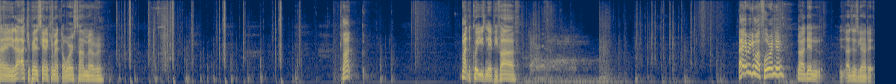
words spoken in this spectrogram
Telling you, that occupation scanner came at the worst time ever. Come on. I'm about to quit using the MP5. Did I ever get my full right here? No, I didn't. I just got it.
